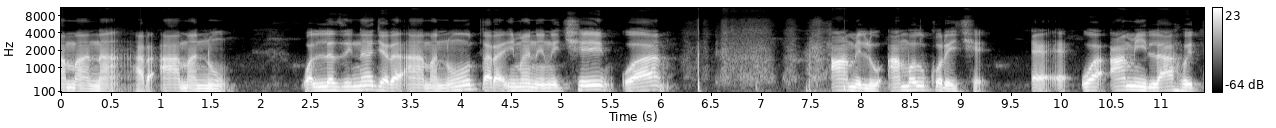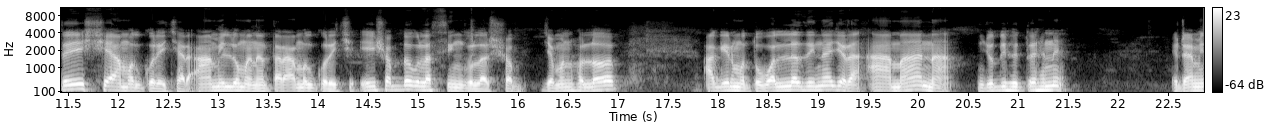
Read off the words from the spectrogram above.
আমানা, আর আমানু। ওয়াল্লাজিনা যারা আমানু, তারা ইমান এনেছে ওয়া আমিলু, আমল করেছে। ওয়া আমিলা হইতে সে আমল করেছে, আর আমিলু মানে তারা আমল করেছে। এই শব্দগুলো সিঙ্গুলার শব্দ। যেমন হলো আগের মতো ওয়াল্লাজিনা যারা আমানা, যদি হইতো এখানে, এটা আমি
